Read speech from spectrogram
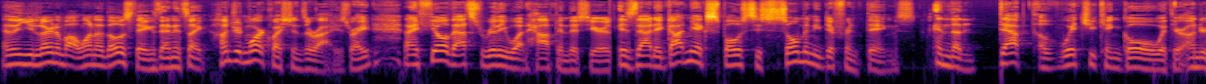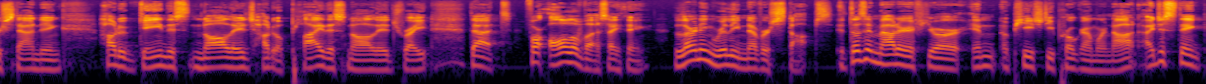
And then you learn about one of those things, then it's like 100 more questions arise, right? And I feel that's really what happened this year is that it got me exposed to so many different things. And the depth of which you can go with your understanding how to gain this knowledge, how to apply this knowledge, right? That for all of us, I think, learning really never stops. It doesn't matter if you're in a PhD program or not. I just think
